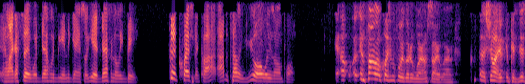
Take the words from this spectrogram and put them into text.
And like I said, we'll definitely be in the game. So yeah, definitely be. Good question, Carl. I'm telling you, you're always on point. Uh, and follow up question before we go to Worm. I'm sorry, Worm. Uh, Sean, because this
